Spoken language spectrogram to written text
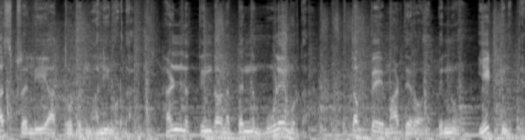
ಅಷ್ಟರಲ್ಲಿ ಆ ತೋಟದ ಮಾಲಿ ನೋಡ್ದ. ಹಣ್ಣು ತಿಂದವನ ಬೆನ್ನು ಮೂಳೆ ಮುರ್ದ. ತಪ್ಪೆ ಮಾಡದೇ ಇರೋ ಬೆನ್ನು ಏಟ್ ತಿನ್ನುತ್ತೆ.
